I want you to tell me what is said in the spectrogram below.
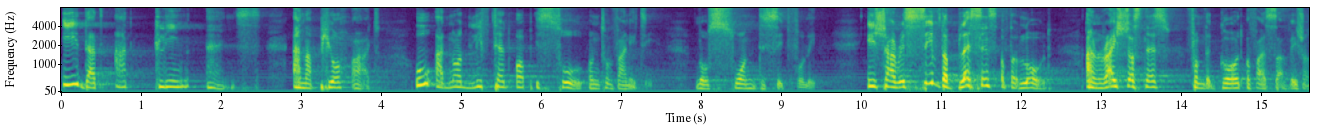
He that hath clean hands and a pure heart, who had not lifted up his soul unto vanity, nor sworn deceitfully. He shall receive the blessings of the Lord and righteousness from the God of our salvation.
